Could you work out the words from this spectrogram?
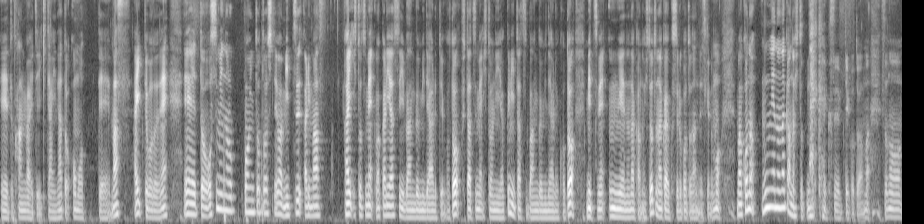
えっ、ー、と、考えていきたいなと思ってます。はい、ということでね、えっ、ー、と、おすすめに乗るポイントとしては3つあります。はい。一つ目、わかりやすい番組であるということ。二つ目、人に役に立つ番組であること。三つ目、運営の中の人と仲良くすることなんですけども、まあ、この運営の中の人と仲良くするってことは、まあ、その、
